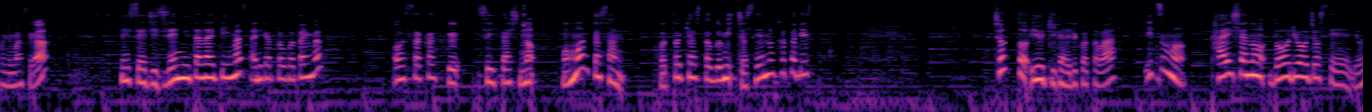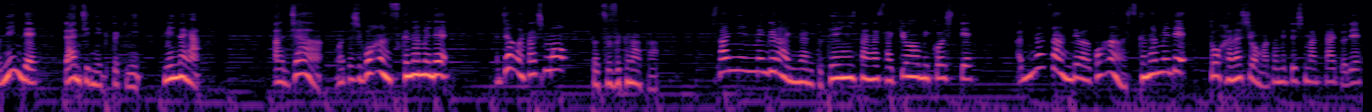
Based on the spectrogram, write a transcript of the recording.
おりますがメッセージ事前にいただいています。ありがとうございます。大阪府吹田市のももんたさんポッドキャスト組女性の方です。ちょっと勇気がいることはいつも会社の同僚女性4人でランチに行くときにみんなが「あじゃあ私ご飯少なめでじゃあ私も」と続く中3人目ぐらいになると店員さんが先を見越して「あ皆さんではご飯は少なめで」と話をまとめてしまった後で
